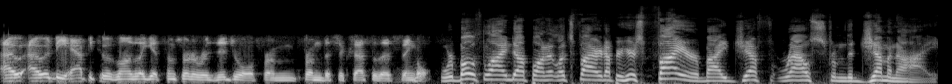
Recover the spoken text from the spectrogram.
I, I would be happy to as long as I get some sort of residual from from the success of this single. We're both lined up on it. Let's fire it up here. Here's Fire by Jeff Rouse from the Gemini.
